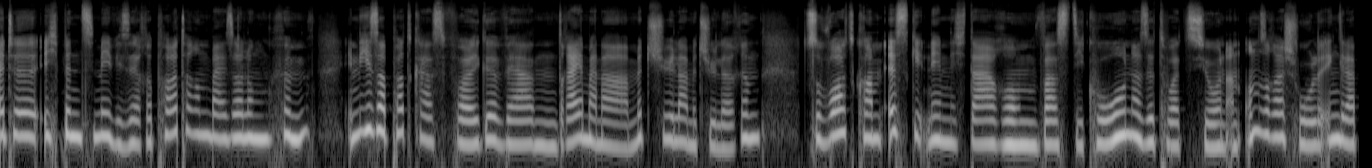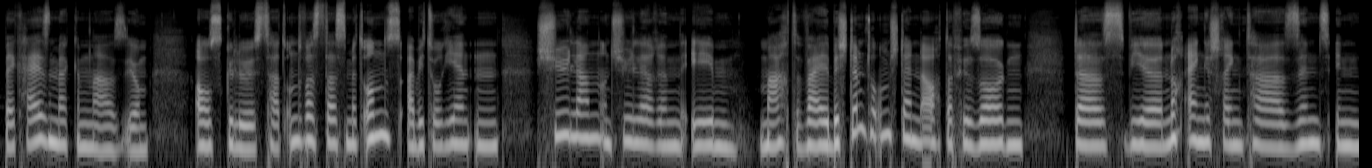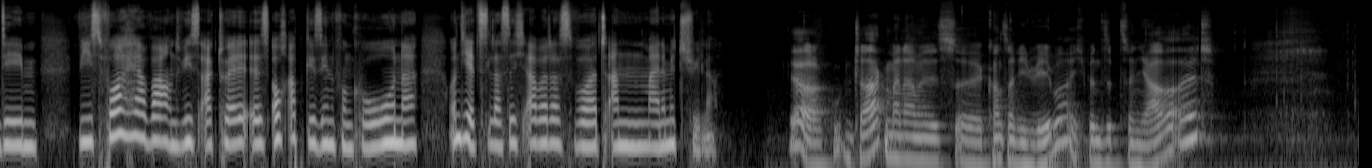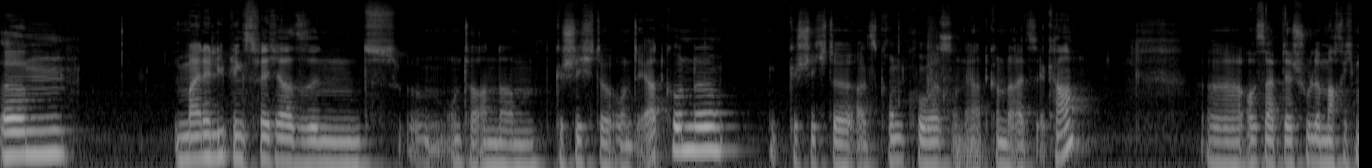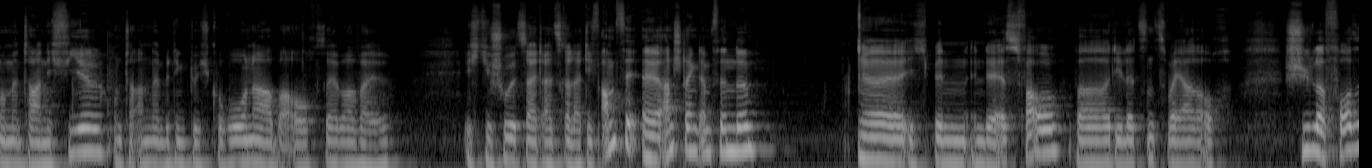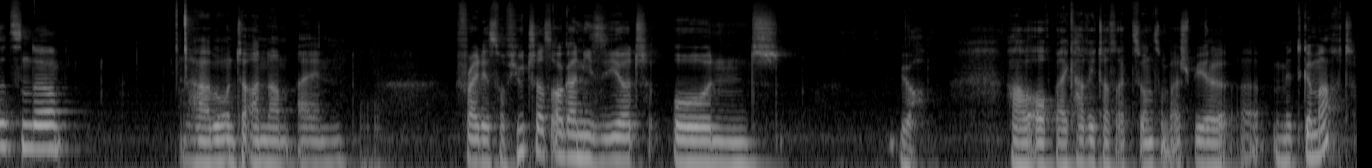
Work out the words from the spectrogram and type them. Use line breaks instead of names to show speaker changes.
Leute, ich bin's Mevise, Reporterin bei Solung 5. In dieser Podcast-Folge werden drei meiner Mitschüler, Mitschülerinnen zu Wort kommen. Es geht nämlich darum, was die Corona-Situation an unserer Schule in Gladbeck-Heisenberg-Gymnasium ausgelöst hat und was das mit uns Abiturienten, Schülern und Schülerinnen eben macht, weil bestimmte Umstände auch dafür sorgen, dass wir noch eingeschränkter sind in dem, wie es vorher war und wie es aktuell ist, auch abgesehen von Corona. Und jetzt lasse ich aber das Wort an meine Mitschüler.
Ja, guten Tag, mein Name ist äh, Konstantin Weber, ich bin 17 Jahre alt. Ähm, meine Lieblingsfächer sind ähm, unter anderem Geschichte und Erdkunde, Geschichte als Grundkurs und Erdkunde als LK. Äh, außerhalb der Schule mache ich momentan nicht viel, unter anderem bedingt durch Corona, aber auch selber, weil ich die Schulzeit als relativ äh, anstrengend empfinde. Äh, ich bin in der SV, war die letzten zwei Jahre auch Schülervorsitzender, habe unter anderem ein Fridays for Futures organisiert und ja, habe auch bei Caritas Aktion zum Beispiel äh, mitgemacht.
